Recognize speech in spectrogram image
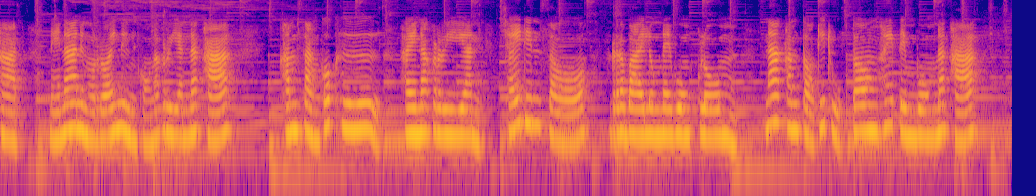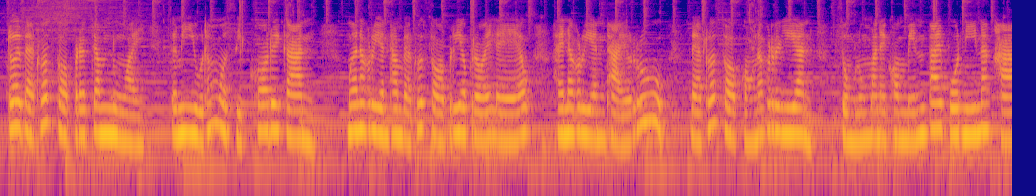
หัดในหน้า 101 ของนักเรียนนะคะคำสั่งก็คือ ให้นักเรียนใช้ดินสอ ระบายลงในวงกลม หน้าคำตอบที่ถูกต้องให้เต็มวงนะคะ โดยแบบทดสอบประจำหน่วย จะมีอยู่ทั้งหมด 10 ข้อด้วยกัน เมื่อนักเรียนทำแบบทดสอบเรียบร้อยแล้ว ให้นักเรียนถ่ายรูป แบบทดสอบของนักเรียน ส่งลงมาในคอมเมนต์ใต้โพสต์นี้นะคะ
